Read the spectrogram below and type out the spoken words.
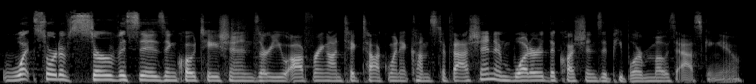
what sort of services and quotations are you offering on TikTok when it comes to fashion? And what are the questions that people are most asking you?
